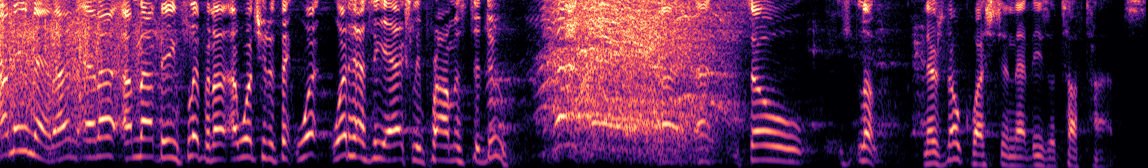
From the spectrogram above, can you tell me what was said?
I mean that, I, and I, I'm not being flippant. I, I want you to think what, what has he actually promised to do? Uh, so, look, there's no question that these are tough times.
